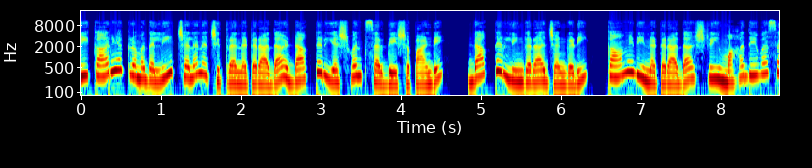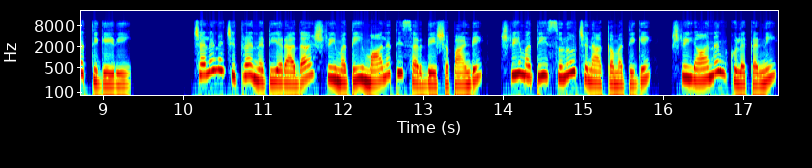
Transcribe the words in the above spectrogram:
ಈ ಕಾರ್ಯಕ್ರಮದಲ್ಲಿ ಚಲನಚಿತ್ರ ನಟರಾದ doctor Yashwant Sardeshpande, doctor Lingaraj Angadi, comedy ನಟರಾದ ಶ್ರೀ ಮಹದೇವ ಸತ್ತಿಗೇರಿ. ಚಲನಚಿತ್ರ ನಟಿಯರಾದ ಶ್ರೀಮತಿ ಮಾಲತಿ ಸರ್ದೇಶಪಾಂಡೆ, ಶ್ರೀಮತಿ ಸುಲೋಚನಾ ಕಮತಿಗೆ ಶ್ರೀ ಆನಂದ್ ಕುಲಕರ್ಣಿ,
